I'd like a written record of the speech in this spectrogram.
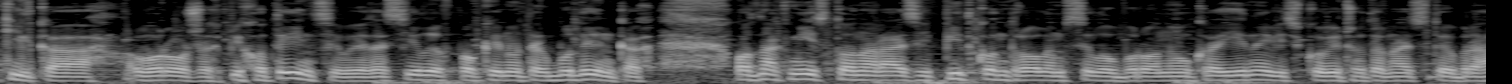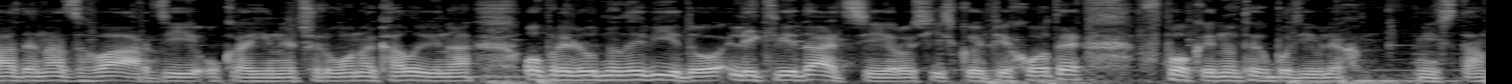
кілька ворожих піхотинців і засіли в покинутих будинках. Однак місто наразі під контролем Сил оборони України. Військові 14-ї бригади Нацгвардії України Червона Калина оприлюднили відео ліквідації російської піхоти в покинутих будівлях міста.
